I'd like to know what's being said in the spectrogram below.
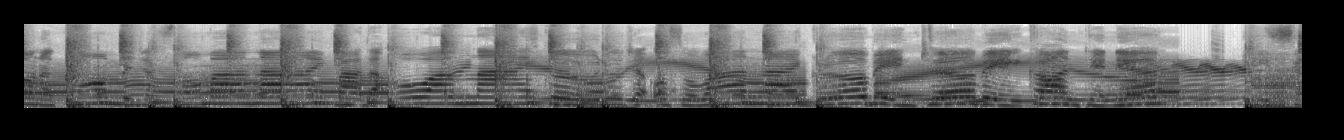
トなコンビじゃ染まらない。まだ終わんない。クールじゃ襲わんない。グルービントゥービーコンティニュー。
